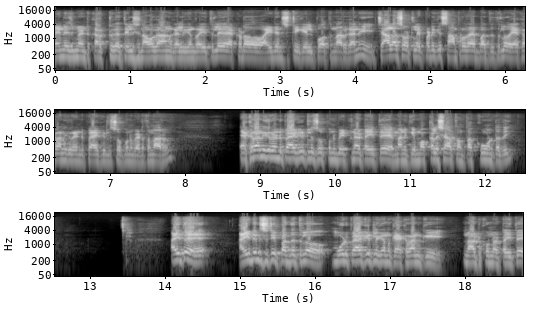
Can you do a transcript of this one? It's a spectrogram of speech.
మేనేజ్మెంట్ కరెక్ట్గా తెలిసిన అవగాహన కలిగిన రైతులే ఎక్కడో ఐడెన్సిటీకి వెళ్ళిపోతున్నారు. కానీ చాలా చోట్ల ఇప్పటికీ సాంప్రదాయ పద్ధతిలో ఎకరానికి రెండు ప్యాకెట్లు చొప్పున పెడుతున్నారు. ఎకరానికి రెండు ప్యాకెట్లు చొప్పున పెట్టినట్టయితే మనకి మొక్కల శాతం తక్కువ ఉంటుంది. అయితే ఐడెన్సిటీ పద్ధతిలో మూడు ప్యాకెట్లు కనుక ఎకరానికి నాటుకున్నట్టయితే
